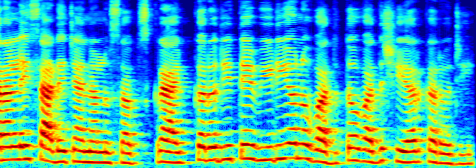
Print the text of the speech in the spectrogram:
ਕਰਨ ਲਈ ਸਾਡੇ ਚੈਨਲ ਨੂੰ ਸਬਸਕ੍ਰਾਈਬ ਕਰੋ ਜੀ ਤੇ ਵੀਡੀਓ ਨੂੰ ਵੱਧ ਤੋਂ ਵੱਧ ਸ਼ੇਅਰ ਕਰੋ ਜੀ।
